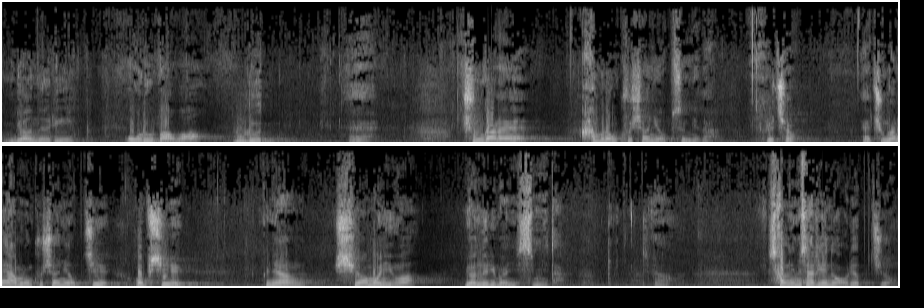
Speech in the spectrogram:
며느리 오르바와 룻. 예. 중간에 아무런 쿠션이 없습니다. 그렇죠? 예, 중간에 아무런 쿠션이 없지, 없이 그냥 시어머니와 며느리만 있습니다. 자, 살림살이는 어렵죠.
